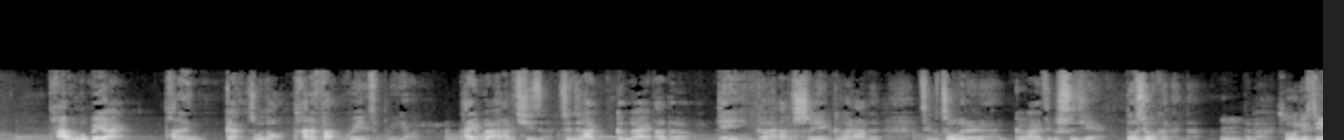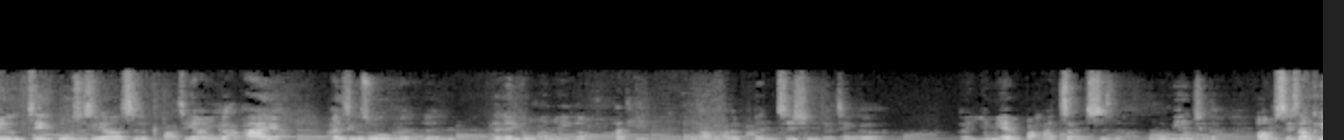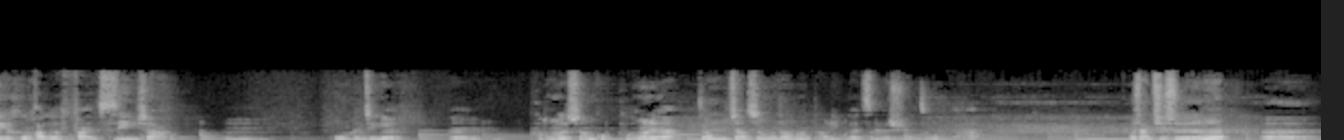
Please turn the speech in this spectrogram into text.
他如果被爱，他能感受到他的反馈也是不一样的。他也会爱他的妻子，甚至他更爱他的电影，更爱他的事业，更爱他的这个周围的人，更爱这个世界，都是有可能的，嗯，对吧？所以我觉得这个这个故事实际上是把这样一个爱呀，爱这个作为我们人人类永恒的一个话题，让他把它的本质性的这个呃一面把它展示在我们面前的，而我们实际上可以很好的反思一下，嗯，我们这个嗯。普通的生活，普通人啊，我们在日常生活当中到底应该怎么选择我们的爱？我想，其实，呃，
